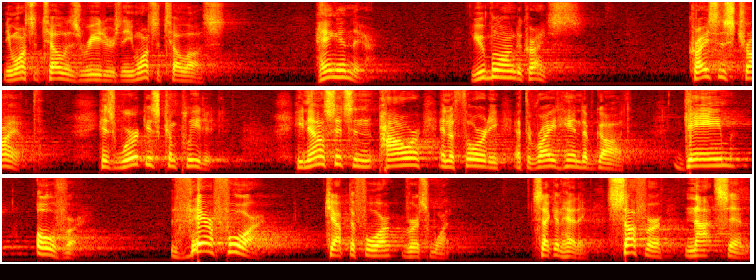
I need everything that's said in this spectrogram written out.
He wants to tell his readers, and he wants to tell us hang in there. You belong to Christ. Christ has triumphed. His work is completed. He now sits in power and authority at the right hand of God. Game over. Therefore, chapter 4, verse 1. Second heading Suffer, not sin.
